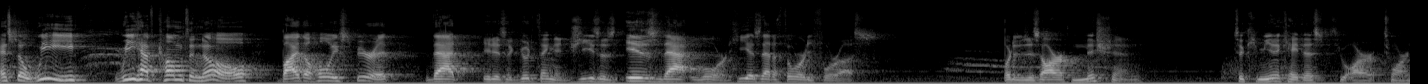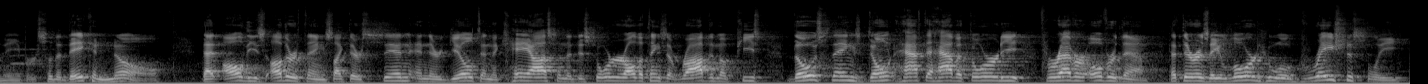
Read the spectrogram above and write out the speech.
And so we, we have come to know by the Holy Spirit that it is a good thing that Jesus is that Lord. He has that authority for us. But it is our mission to communicate this to our, to our neighbors so that they can know that all these other things, like their sin and their guilt and the chaos and the disorder, all the things that rob them of peace, those things don't have to have authority forever over them. That there is a Lord who will graciously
